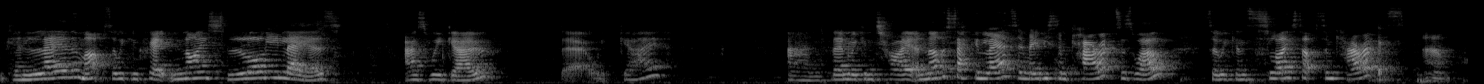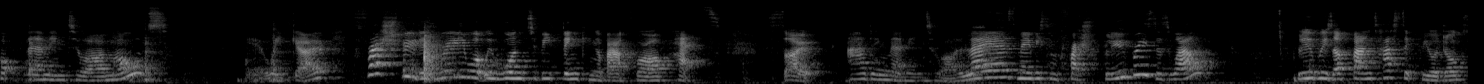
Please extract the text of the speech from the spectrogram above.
We can layer them up so we can create nice lolly layers as we go. There we go. And then we can try another second layer, so maybe some carrots as well. So we can slice up some carrots and into our moulds. Here we go. Fresh food is really what we want to be thinking about for our pets. So adding them into our layers, maybe some fresh blueberries as well. Blueberries are fantastic for your dogs,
